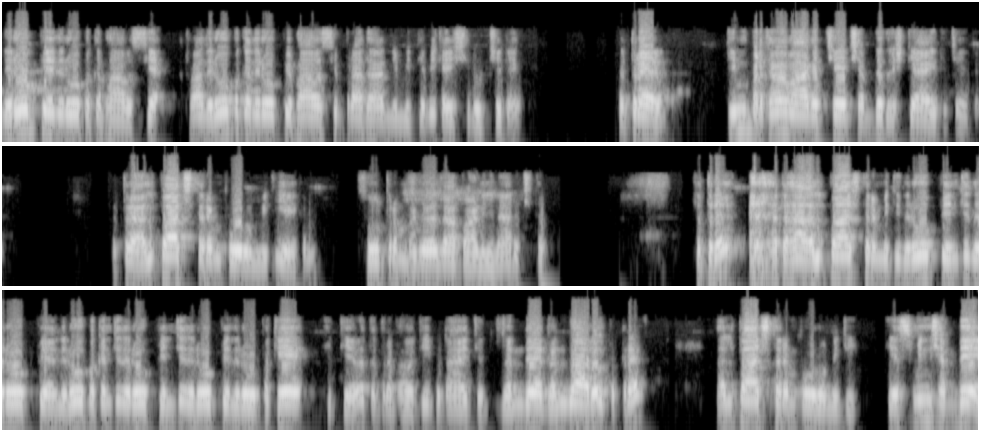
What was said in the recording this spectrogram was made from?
निरूप्यनिरूपकभावस्य अथवा निरूपकनिरूप्यभावस्य प्राधान्यम् इत्यपि कैश्चित् उच्यते। तत्र किं प्रथमम् शब्ददृष्ट्या इति चेत्, तत्र अल्पाच्तरं पूर्वम् इति एकं सूत्रं भगवता पाणिनिना रचितम् तत्र अतः अल्पास्तरम् इति निरूप्यञ्च निरूप्य, निरूपकञ्च निरूप्यञ्च निरूप्य निरूपके इत्येव तत्र भवति, कुतः इत्युक्ते द्वन्द्वे, द्वन्द्वादौ तत्र अल्पास्तरं पूर्वम् इति यस्मिन् शब्दे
